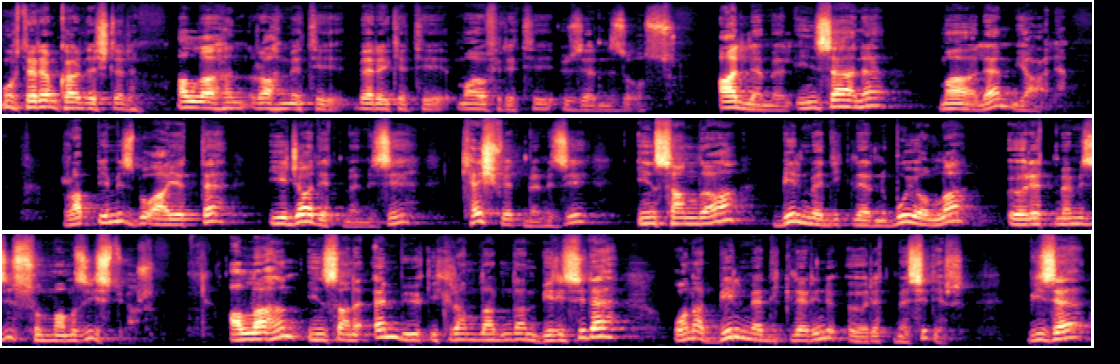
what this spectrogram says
Muhterem kardeşlerim, Allah'ın rahmeti, bereketi, mağfireti üzerinize olsun. Allemel insane ma lem ya'lem. Rabbimiz bu ayette icat etmemizi, keşfetmemizi, insanlığa bilmediklerini bu yolla öğretmemizi, sunmamızı istiyor. Allah'ın insana en büyük ikramlarından birisi de ona bilmediklerini öğretmesidir. Bize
